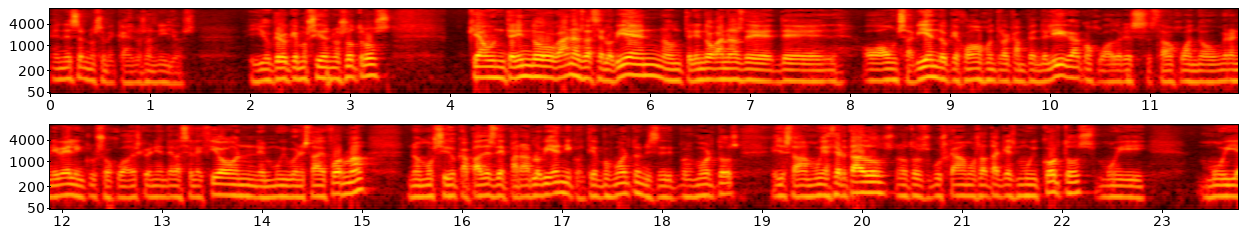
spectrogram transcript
en eso no se me caen los anillos. Y yo creo que hemos sido nosotros que aún teniendo ganas de hacerlo bien, aún teniendo ganas de, de, o aún sabiendo que jugamos contra el campeón de liga, con jugadores estaban jugando a un gran nivel, incluso jugadores que venían de la selección en muy buen estado de forma, no hemos sido capaces de pararlo bien, ni con tiempos muertos, ni sin tiempos muertos. Ellos estaban muy acertados, nosotros buscábamos ataques muy cortos, muy, muy,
